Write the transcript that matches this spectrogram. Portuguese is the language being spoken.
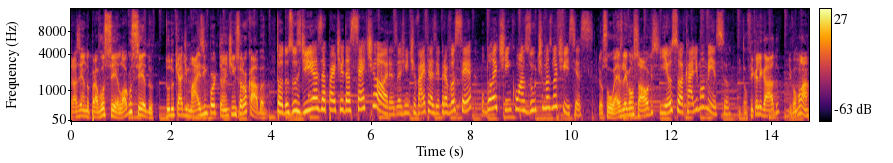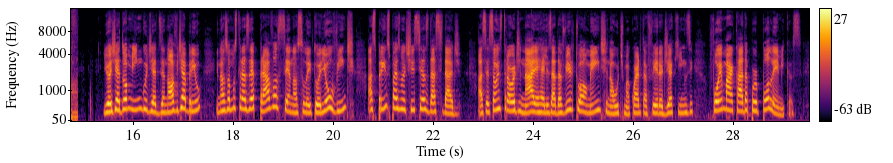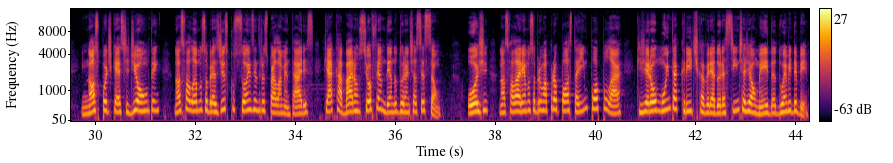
trazendo para você, logo cedo, tudo que há de mais importante em Sorocaba. Todos os dias, a partir das 7 horas, a gente vai trazer para você o boletim com as últimas notícias. Eu sou Wesley Gonçalves. E eu sou a Kali Momesso. Então fica ligado e vamos lá. E hoje é domingo, dia 19 de abril, e nós vamos trazer para você, nosso leitor e ouvinte, as principais notícias da cidade. A sessão extraordinária realizada virtualmente na última quarta-feira, dia 15, foi marcada por polêmicas. Em nosso podcast de ontem, nós falamos sobre as discussões entre os parlamentares que acabaram se ofendendo durante a sessão. Hoje, nós falaremos sobre uma proposta impopular que gerou muita crítica à vereadora Cíntia de Almeida, do MDB.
